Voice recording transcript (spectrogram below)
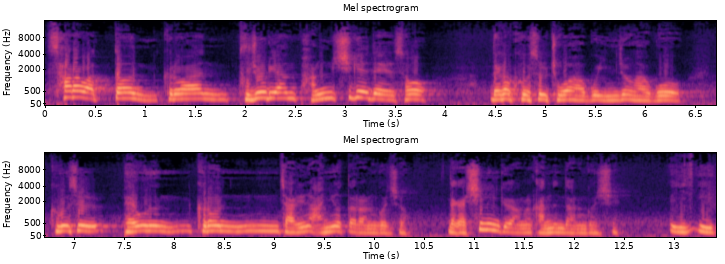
살아왔던 그러한 부조리한 방식에 대해서 내가 그것을 좋아하고 인정하고 그것을 배우는 그런 자리는 아니었다라는 거죠. 내가 시민교양을 갖는다는 것이. 이, 이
